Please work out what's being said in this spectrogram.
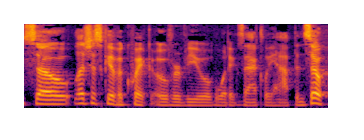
So let's just give a quick overview of what exactly happened. So,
